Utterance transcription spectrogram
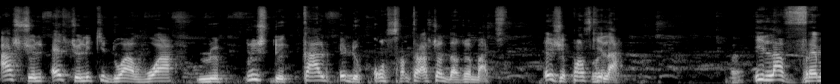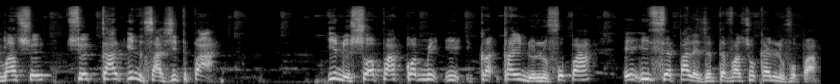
a est celui qui doit avoir le plus de calme et de concentration dans un match. Et je pense qu'il a. Il a vraiment ce, ce calme. Il ne s'agite pas. Il ne sort pas comme il- quand, quand il ne le faut pas. Et il ne fait pas les interventions quand il ne le faut pas.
